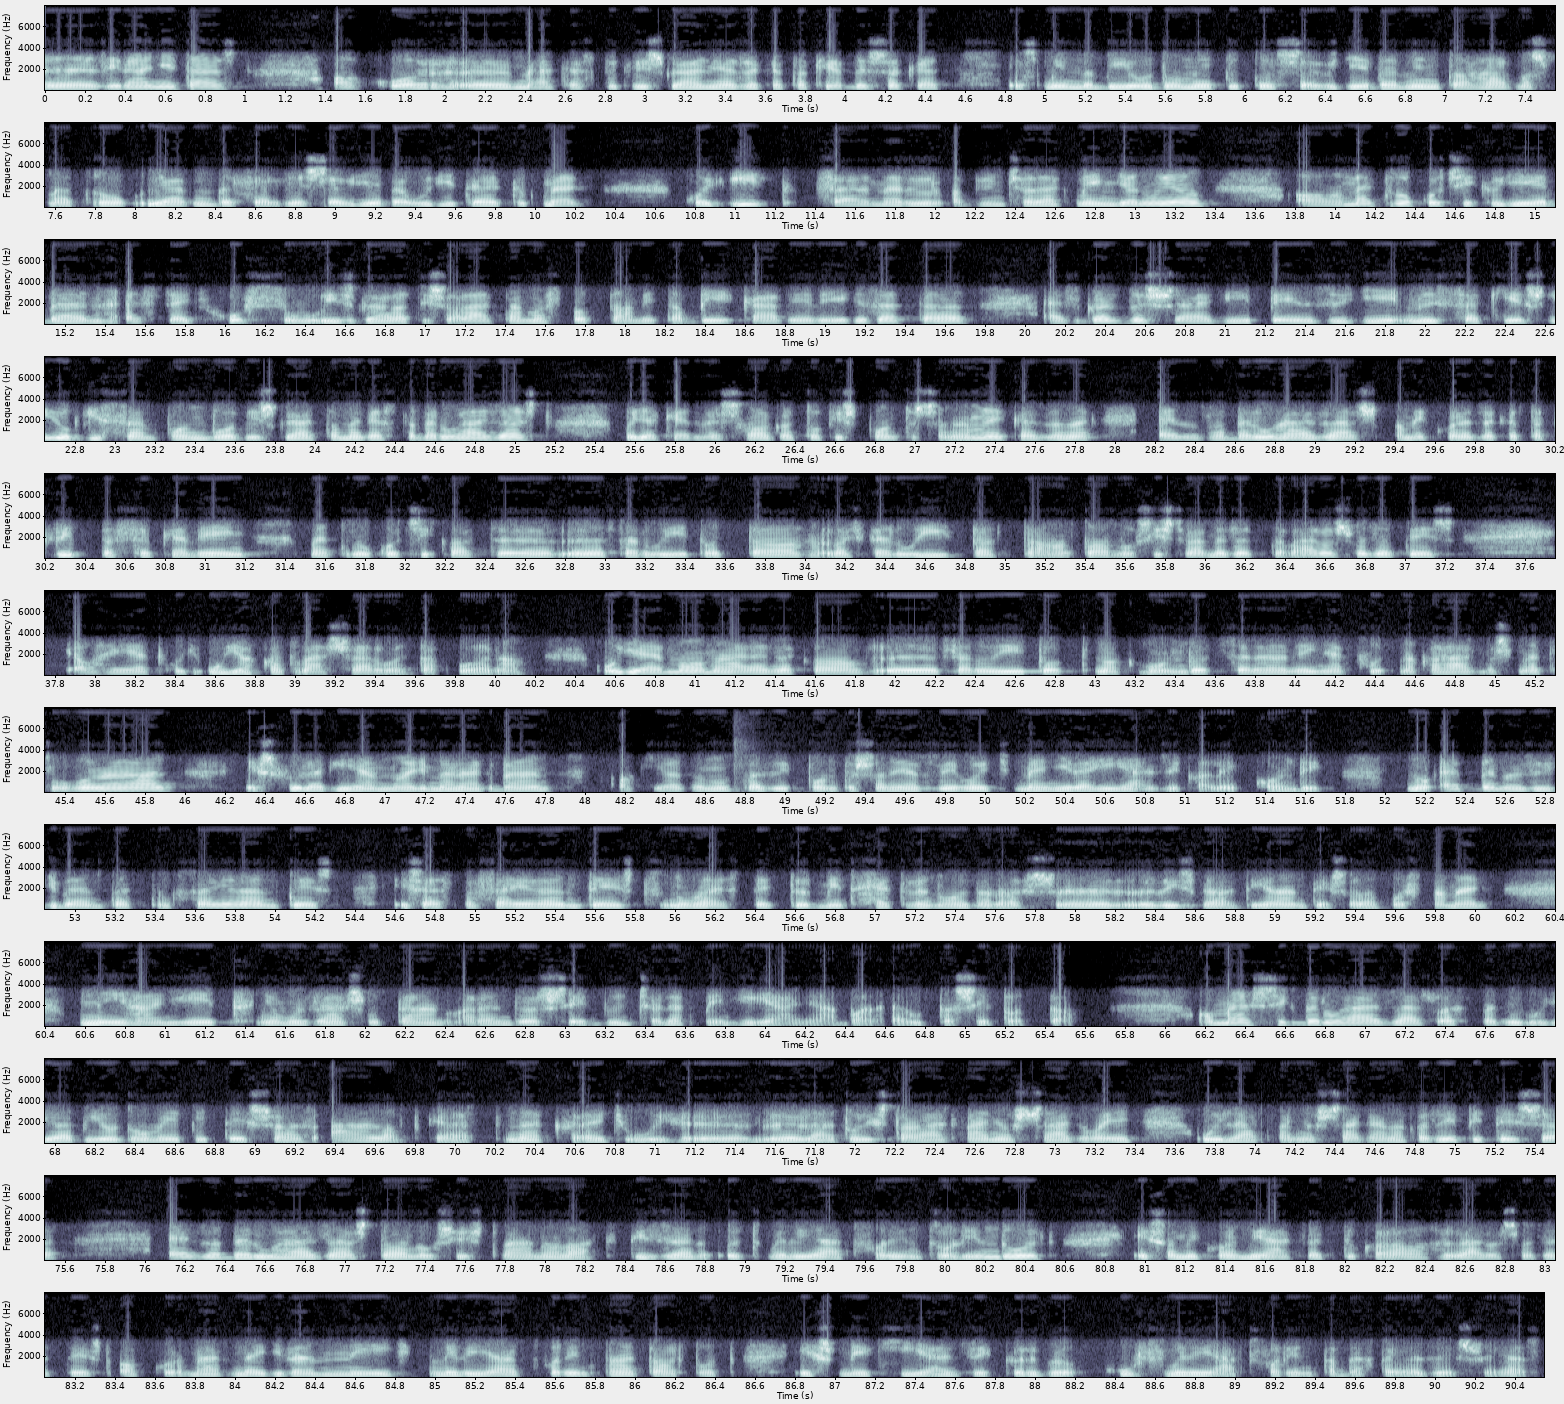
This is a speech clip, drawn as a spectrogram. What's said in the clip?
az irányítást, akkor elkezdtük vizsgálni ezeket a kérdéseket, és mind a biodóm építése ügyében, mint a hármas metró járműbeszerzése ügyében úgy ítéltük meg, hogy itt felmerül a bűncselekmény gyanúja. A metrókocsik ügyében ezt egy hosszú vizsgálat is alátámasztotta, amit a BKV végzett el. Ez gazdasági, pénzügyi, műszaki és jogi szempontból vizsgálta meg ezt a beruházást, hogy a kedves hallgatók is pontosan emlékezzenek, ez az a beruházás, amikor ezeket a kriptaszökevény metrókocsikat felújította, vagy felújítatta a Tarlós István vezette városvezetés, ahelyett, hogy újakat vásároltak volna. Ugye ma már ezek a felújítottnak mondott szerelvények futnak a hármas metró vonalán, és főleg ilyen nagy melegben, aki azon utazik, pontosan érzi, hogy mennyire hiányzik a légkondik. No, ebben az ügyben tettünk feljelentést, és ezt a feljelentést, no, ezt egy több mint 70 oldalas vizsgálati jelentés alapozta meg, néhány hét nyomozás után a rendőrség bűncselekmény hiányában elutasította. A másik beruházás az pedig ugye a biodóm építése az állatkertnek egy új látólista látványossága, vagy egy új látványosságának az építése. Ez a beruházás Tarlós István alatt 15 milliárd forintról indult, és amikor mi átvettük a városvezetést, akkor már 44 milliárd forintnál tartott, és még hiányzik kb. 20 milliárd forint a befejezéséhez.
